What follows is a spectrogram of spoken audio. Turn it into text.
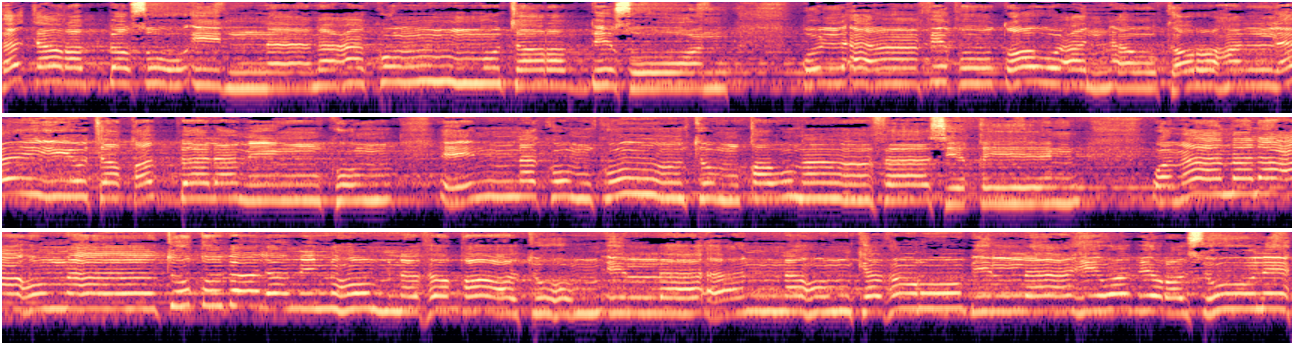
فتربصوا إنا معكم متربصون. قل أنفقوا طوعا أو كرها لن يتقبل منكم. إنكم كنتم قوما فاسقين وما منعهم أن تقبل منهم نفقاتهم إلا أنهم كفروا بالله وبرسوله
